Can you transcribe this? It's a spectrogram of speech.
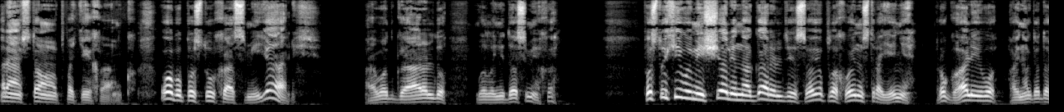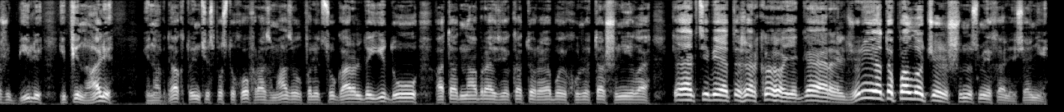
«Растут потихоньку». Оба пастуха смеялись. А вот Гарольду было не до смеха. Пастухи вымещали на Гарольде свое плохое настроение, ругали его, а иногда даже били и пинали. Иногда кто-нибудь из пастухов размазывал по лицу Гарольда еду, от однообразия которой обоих уже тошнило. «Как тебе это жаркое, Гарольд? Жри, а то получишь!» — насмехались они.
